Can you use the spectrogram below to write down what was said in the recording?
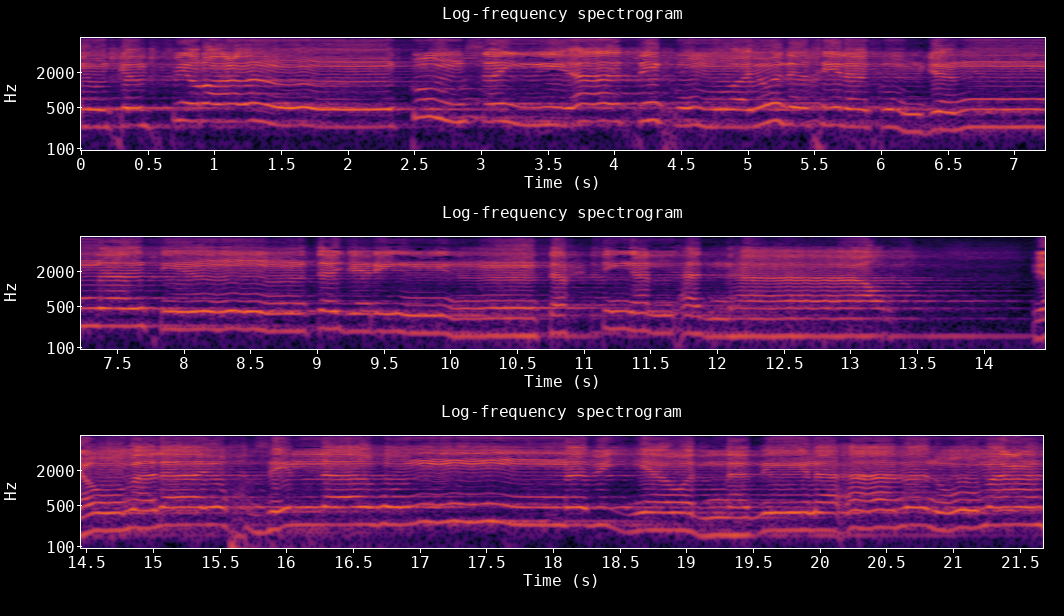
يكفر عنكم سيئاتكم ويدخلكم جنات تجري من تحتها الأنهار. يوم لا يخزي الله النبي والذين آمنوا معه.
